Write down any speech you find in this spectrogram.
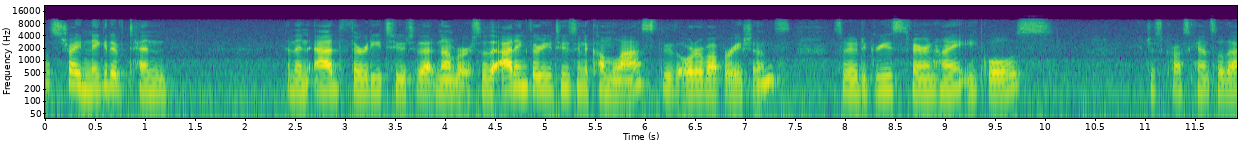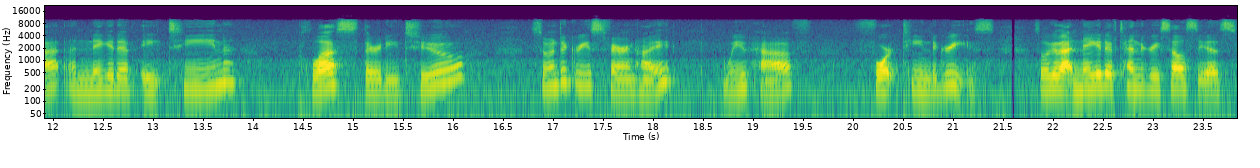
let's try negative 10 and then add 32 to that number. So the adding 32 is going to come last through the order of operations. So degrees Fahrenheit equals, just cross cancel that, a negative 18 plus 32. So in degrees Fahrenheit, we have 14 degrees. So look at that, negative 10 degrees Celsius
